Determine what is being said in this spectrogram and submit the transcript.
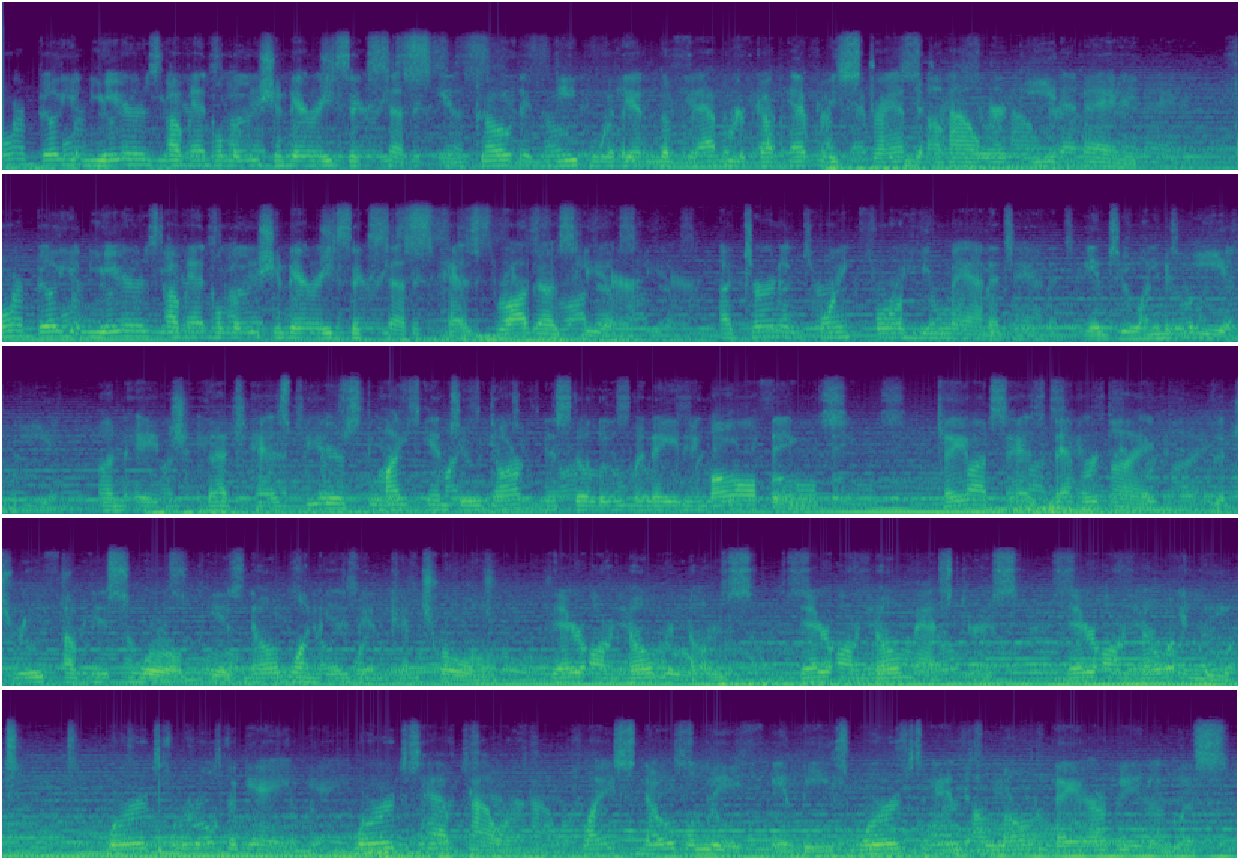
Four billion years of evolutionary success encoded deep within the fabric of every strand of our DNA. Four billion years of evolutionary success has brought us here. A turning point for humanity into a new Eden. An age that has pierced light into darkness, illuminating all things. Chaos has never died. The truth of this world is no one is in control. There are no rulers. There are no masters. There are no elite. Words rule the game. Words have power. Place no belief in these words and alone they are meaningless.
